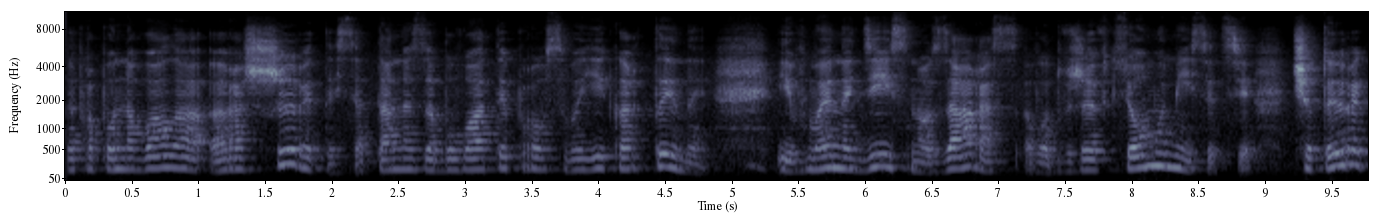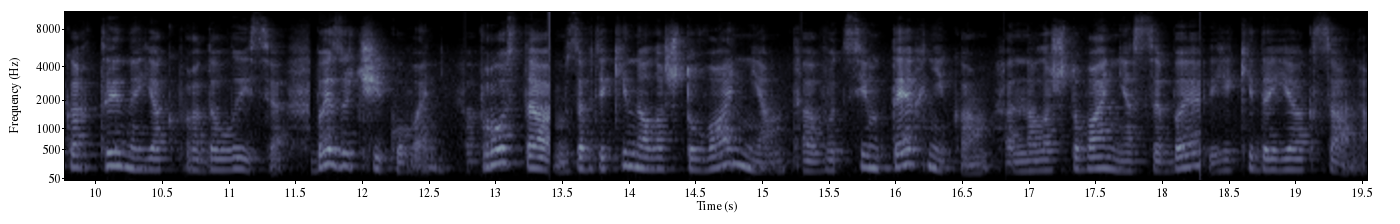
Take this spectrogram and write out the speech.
запропонувала розширитися та не забувати про свої картини. І в мене дійсно зараз, от вже в цьому місяці, чотири картини як продалися, без очікувань. Просто завдяки налаштуванням, е, цим технікам налаштування себе, які дає Оксана.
